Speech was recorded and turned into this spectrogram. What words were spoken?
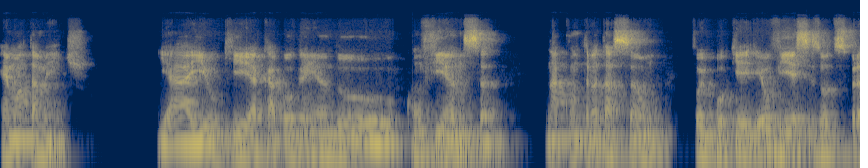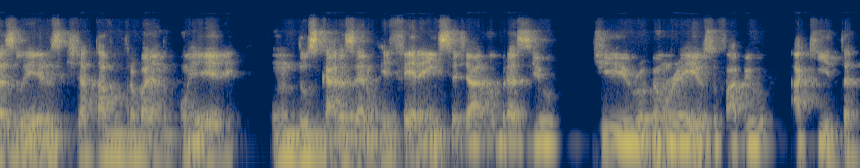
remotamente. E aí, o que acabou ganhando confiança na contratação foi porque eu vi esses outros brasileiros que já estavam trabalhando com ele. Um dos caras era um referência já no Brasil de Ruben Rails, o Fábio Akita.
